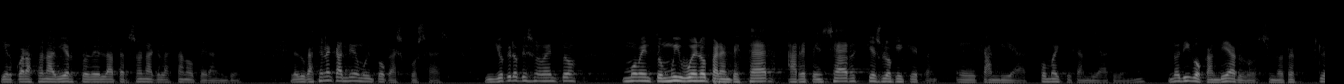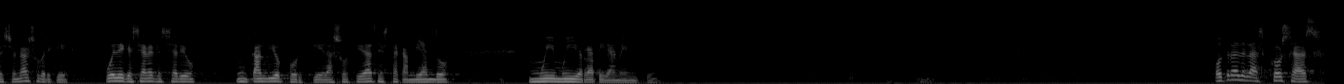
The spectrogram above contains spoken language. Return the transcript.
y el corazón abierto de la persona que la están operando. La educación ha cambiado muy pocas cosas y yo creo que es un momento, un momento muy bueno para empezar a repensar qué es lo que hay que eh, cambiar, cómo hay que cambiarlo. ¿no? no digo cambiarlo, sino reflexionar sobre que puede que sea necesario un cambio porque la sociedad está cambiando muy, muy rápidamente. Otra de las cosas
